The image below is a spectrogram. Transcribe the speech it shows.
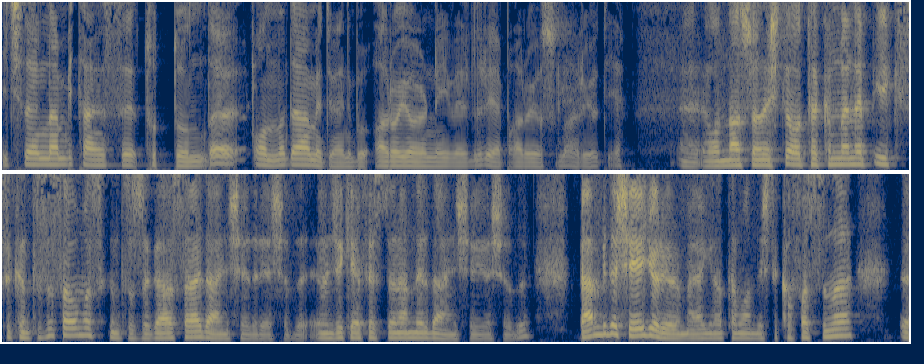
İçlerinden bir tanesi tuttuğunda onunla devam ediyor. Yani bu Arroyo örneği verilir ya hep Arroyo'sunu arıyor diye. Ondan sonra işte o takımların hep ilk sıkıntısı savunma sıkıntısı. Galatasaray da aynı şeyleri yaşadı. Önceki Efes dönemleri de aynı şeyi yaşadı. Ben bir de şeyi görüyorum Ergin Ataman'da işte kafasını e,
